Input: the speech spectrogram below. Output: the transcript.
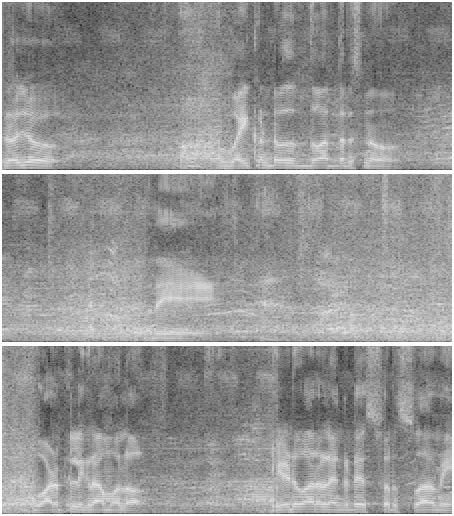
ఈరోజు వైకుంఠ ద్వార దర్శనం మరి వాడపల్లి గ్రామంలో ఏడు వారాల వెంకటేశ్వర స్వామి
